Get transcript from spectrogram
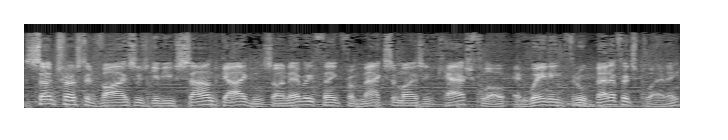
SunTrust advisors give you sound guidance on everything from maximizing cash flow and wading through benefits planning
